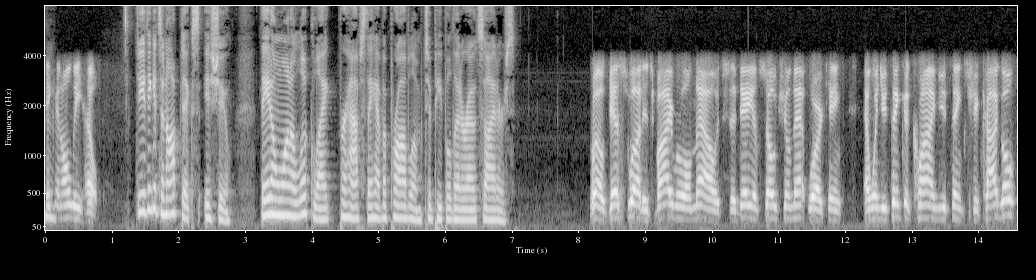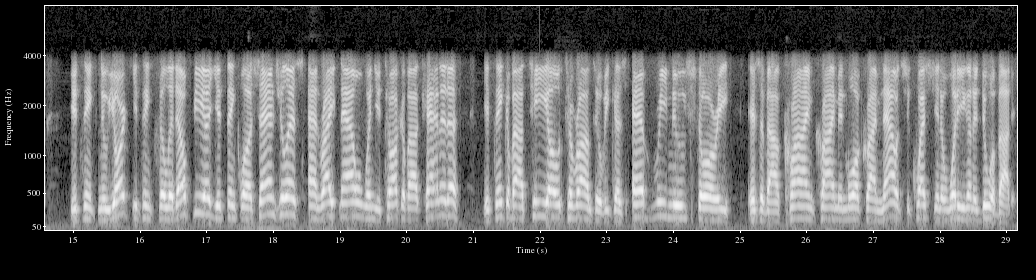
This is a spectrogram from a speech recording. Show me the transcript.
It hmm. can only help. Do you think it's an optics issue? They don't want to look like perhaps they have a problem to people that are outsiders. Well, guess what? It's viral now. It's the day of social networking. And when you think of crime, you think Chicago, you think New York, you think Philadelphia, you think Los Angeles. And right now, when you talk about Canada, you think about TO Toronto because every news story is about crime, crime, and more crime. Now it's a question of what are you going to do about it?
